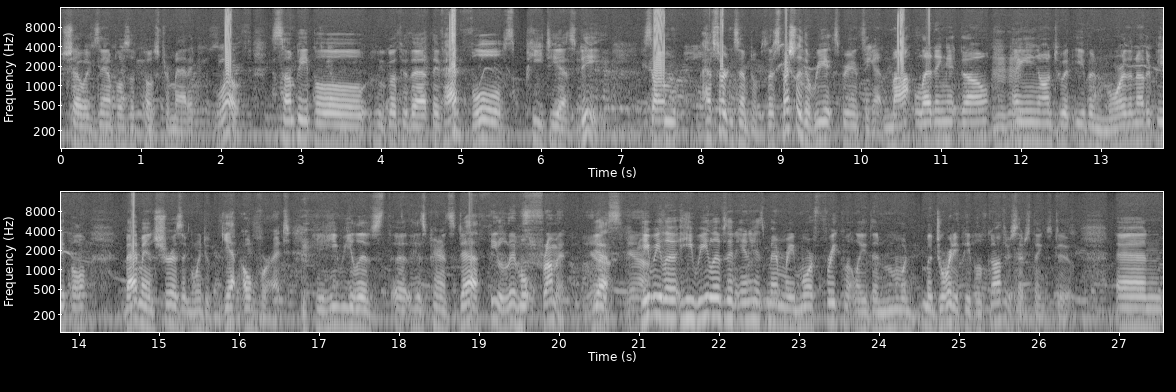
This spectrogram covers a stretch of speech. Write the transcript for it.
show examples of post-traumatic growth. Some people who go through that, they've had full PTSD. Some have certain symptoms, especially the re-experiencing it, not letting it go, Mm-hmm. hanging on to it even more than other people. Batman sure isn't going to get over it. He, he relives uh, his parents' death. He lives from it. Yeah, yes, yeah. he reli- he relives it in his memory more frequently than ma- majority of people who've gone through such things do. And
